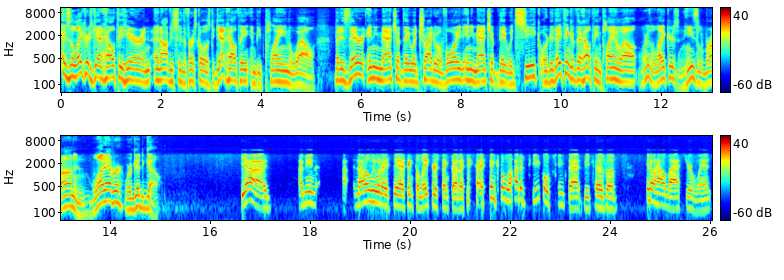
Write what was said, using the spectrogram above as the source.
As the Lakers get healthy here, and, and obviously the first goal is to get healthy and be playing well. But is there any matchup they would try to avoid, any matchup they would seek, or do they think if they're healthy and playing well, we're the Lakers and he's LeBron and whatever, we're good to go? Yeah, I mean, uh, not only would I say I think the Lakers think that, I think I think a lot of people think that because of you know how last year went,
